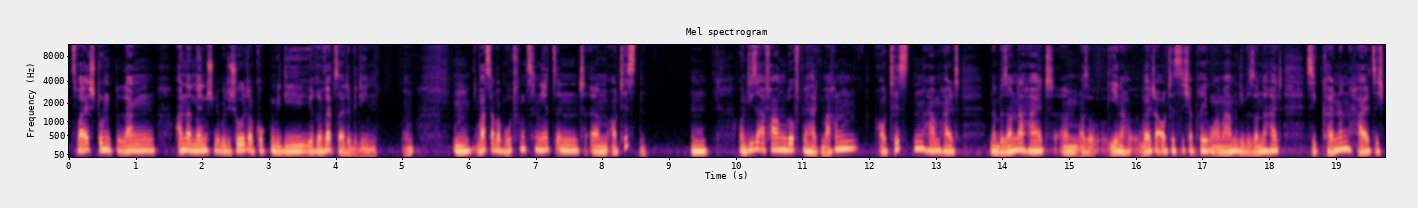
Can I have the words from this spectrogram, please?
zwei Stunden lang anderen Menschen über die Schulter gucken, wie die ihre Webseite bedienen. Ne? Mhm. Was aber gut funktioniert, sind ähm, Autisten. Mhm. Und diese Erfahrung durften wir halt machen. Autisten haben halt eine Besonderheit, ähm, also je nach welcher autistischer Prägung, aber haben die Besonderheit, sie können halt sich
